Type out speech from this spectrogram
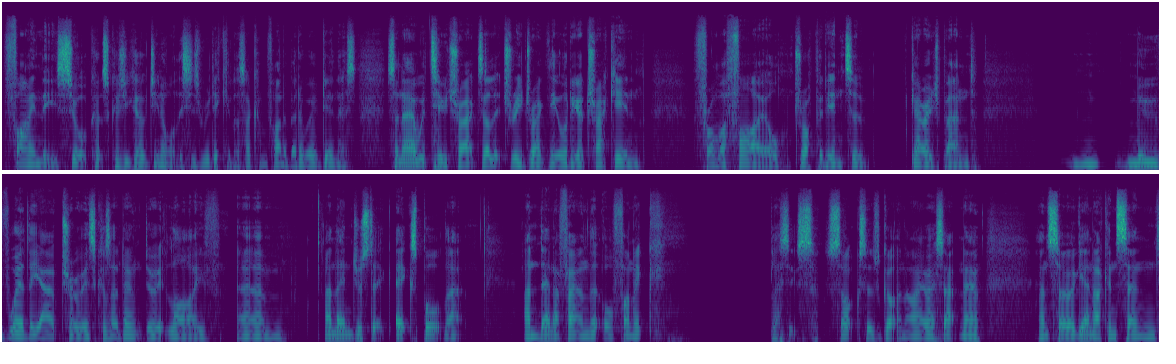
find these shortcuts because you go, do you know what? This is ridiculous. I can find a better way of doing this. So now with two tracks, I literally drag the audio track in from a file, drop it into GarageBand, m- move where the outro is because I don't do it live, um, and then just export that. And then I found that Auphonic, bless its socks, has got an iOS app now. And so again, I can send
